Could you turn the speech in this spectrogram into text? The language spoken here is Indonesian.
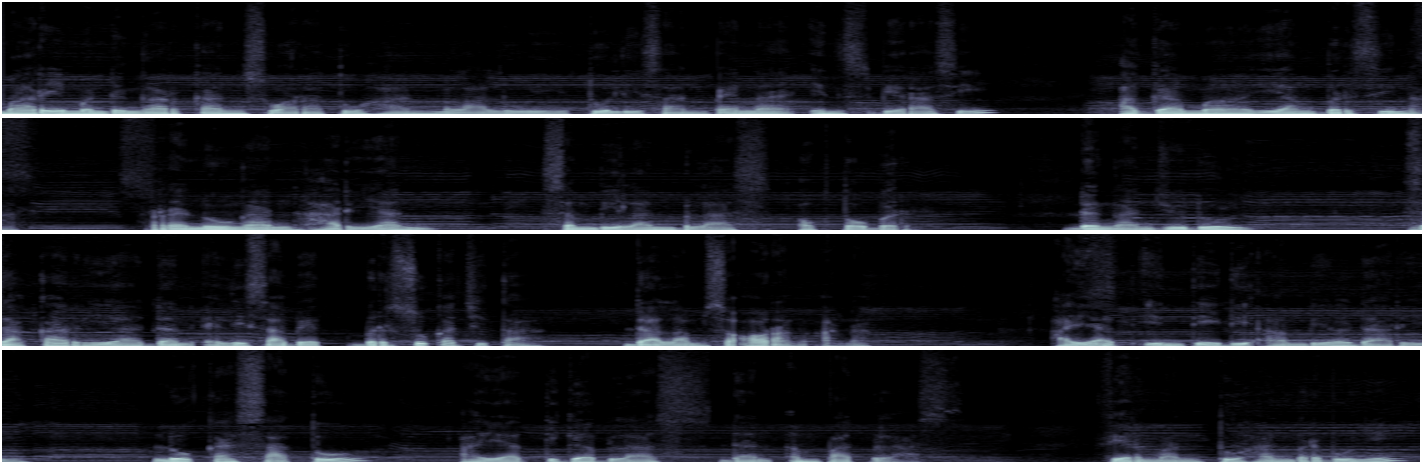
Mari mendengarkan suara Tuhan melalui tulisan pena inspirasi Agama yang bersinar. Renungan Harian 19 Oktober. Dengan judul Zakaria dan Elizabeth bersukacita dalam seorang anak. Ayat inti diambil dari Lukas 1 ayat 13 dan 14 Firman Tuhan berbunyi,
